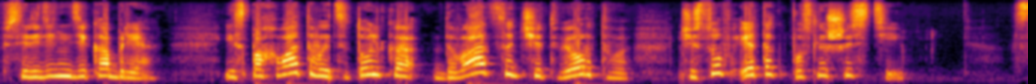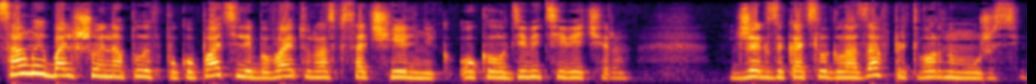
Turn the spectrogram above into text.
в середине декабря и спохватывается только 24-го, часов этак после шести. Самый большой наплыв покупателей бывает у нас в сочельник, около девяти вечера. Джек закатил глаза в притворном ужасе.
